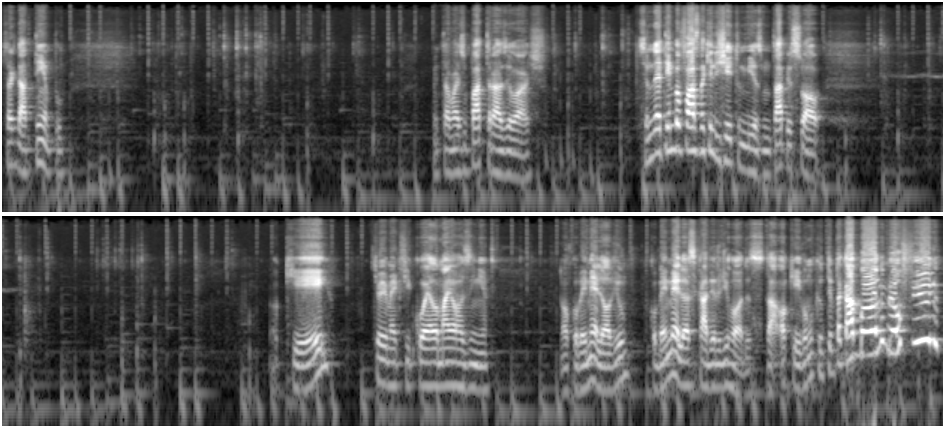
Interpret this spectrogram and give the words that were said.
Será que dá tempo? Aumentar mais um pra trás, eu acho. Se não der tempo, eu faço daquele jeito mesmo, tá, pessoal? Ok. Deixa eu ver como é que ficou ela maiorzinha. Não, ficou bem melhor, viu? Ficou bem melhor essa cadeira de rodas. Tá, ok. Vamos que o tempo tá acabando, meu filho.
